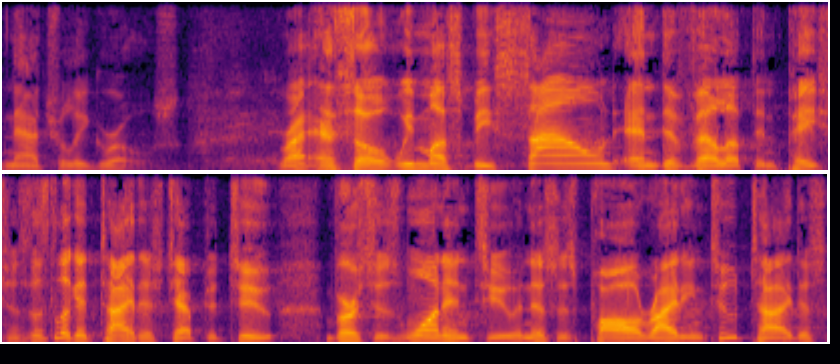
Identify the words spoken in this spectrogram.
naturally grows? Right? And so we must be sound and developed in patience. Let's look at Titus chapter 2, verses 1 and 2. And this is Paul writing to Titus.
